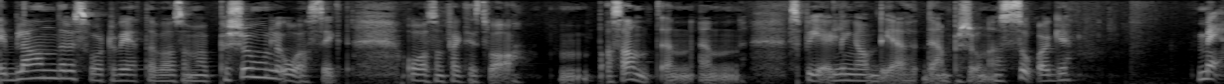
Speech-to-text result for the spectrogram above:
Ibland är det svårt att veta vad som var personlig åsikt och vad som faktiskt var bara sant, en, en spegling av det den personen såg. Men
